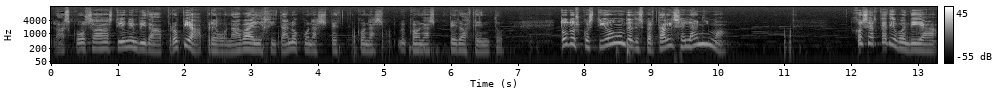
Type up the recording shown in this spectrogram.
Las cosas tienen vida propia, pregonaba el gitano con, con con áspero acento. Todo es cuestión de despertarles el ánimo. José Arcadio Buendía,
